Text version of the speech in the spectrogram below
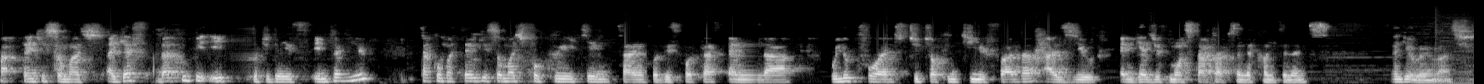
Uh, thank you so much. I guess that would be it for today's interview. Takuma, thank you so much for creating time for this podcast. And uh, we look forward to talking to you further as you engage with more startups in the continent. Thank you very much.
